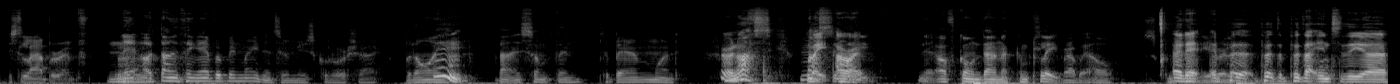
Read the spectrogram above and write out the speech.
It's Labyrinth. Ne- I don't think ever been made into a musical or a show, but I that is something to bear in mind. Fair enough. Mass- Mate, alright. I've gone down a complete rabbit hole. It's Edit. completely uh. Put put, put that into the uh,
